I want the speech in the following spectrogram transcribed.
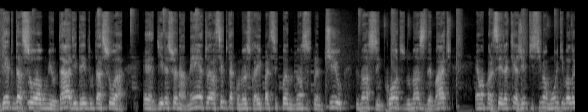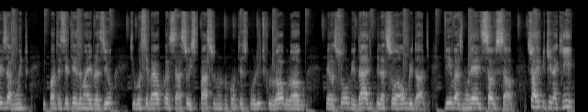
Dentro da sua humildade, dentro da sua é, direcionamento, ela sempre está conosco aí, participando dos nossos plantios, dos nossos encontros, do nosso debate. É uma parceira que a gente estima muito e valoriza muito. E pode ter certeza, Maria Brasil, que você vai alcançar seu espaço no contexto político logo, logo, pela sua humildade, pela sua humildade. Viva as mulheres, salve, salve. Só repetindo aqui,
